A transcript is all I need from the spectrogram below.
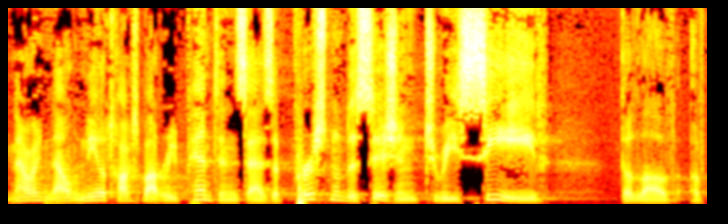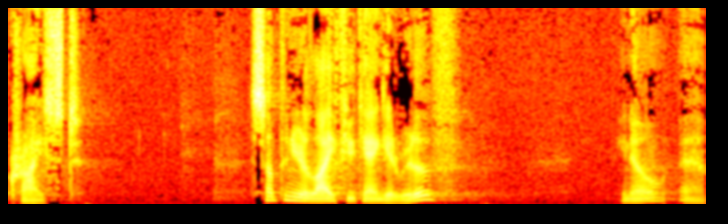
Now, now Neal talks about repentance as a personal decision to receive the love of Christ. Something in your life you can't get rid of. You know, uh,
